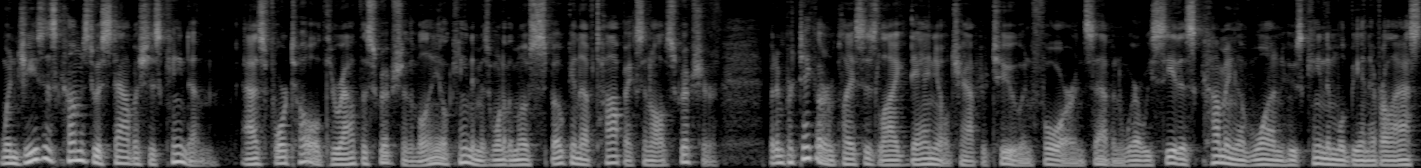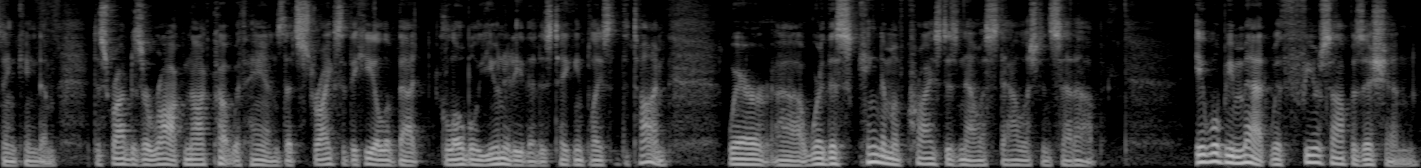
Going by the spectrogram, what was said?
when Jesus comes to establish his kingdom, as foretold throughout the scripture. The millennial kingdom is one of the most spoken of topics in all of scripture, but in particular in places like Daniel chapter 2 and 4 and 7, where we see this coming of one whose kingdom will be an everlasting kingdom, described as a rock not cut with hands that strikes at the heel of that global unity that is taking place at the time, where, uh, where this kingdom of Christ is now established and set up. It will be met with fierce opposition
